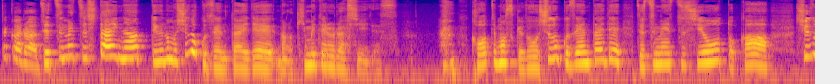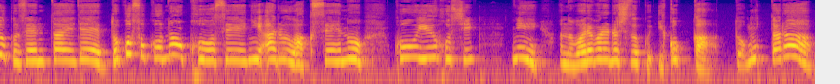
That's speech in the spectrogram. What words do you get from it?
だから絶滅したいなっていうのも種族全体でなんか決めてるらしいです。変わってますけど、種族全体で絶滅しようとか、種族全体でどこそこの構成にある惑星のこういう星にあの我々の種族行こっかと思ったら、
